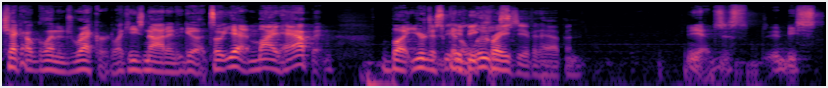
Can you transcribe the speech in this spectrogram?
Check out Glennon's record. Like he's not any good. So yeah, it might happen, but you're just gonna it'd be lose. crazy if it happened. Yeah, it's just it'd be. s-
